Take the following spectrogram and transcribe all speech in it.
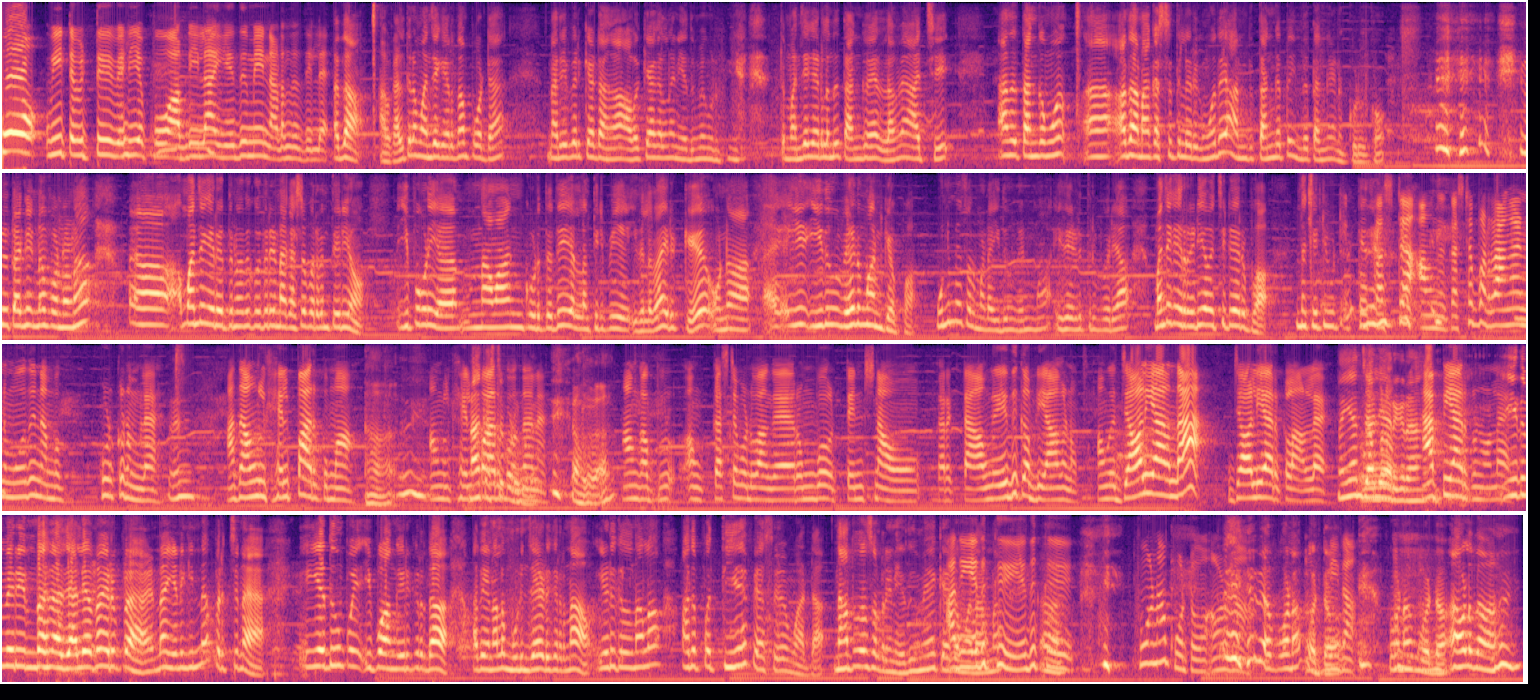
போ வீட்டை விட்டு வெளியே போ அப்படிலாம் எதுவுமே நடந்ததில்லை. அதான் அவள் கழுத்தில் மஞ்சள் கயிறு தான் போட்டேன். நிறைய பேர் கேட்டாங்க அவள் கேட்கலாம் நீ எதுவுமே கொடுப்பீங்க? மஞ்சள் கயிறுலேருந்து தங்கம் எல்லாமே ஆச்சு. அந்த தங்கமும் அதான் நான் கஷ்டத்தில் இருக்கும்போது அந்த தங்கத்தை இந்த தங்கம் எனக்கு கொடுக்கும். இந்த தங்கம் என்ன பண்ணோன்னா மஞ்சள் கயிறு எடுத்துன்னு வந்து குதிரை நான் கஷ்டப்படுறேன்னு தெரியும். இப்போ கூட நான் வாங்கி கொடுத்தது எல்லாம் திருப்பி இதில் தான் இருக்குது ஒன்றும் இதுவும் வேணுமான்னு கேட்பா. ஒன்றுமே சொல்ல மாட்டா இதுவும் வேணுமா? இதை எடுத்துகிட்டு போறியா? மஞ்சள் கயிறு ரெடியாக வச்சுட்டே இருப்பா. இந்த கட்டி விட்டு கஷ்டம் அவங்க கஷ்டப்படுறாங்கன்னும் போது நம்ம கொடுக்கணும்ல. அது அவங்களுக்கு ஹெல்ப்பாக இருக்குமா. அவங்களுக்கு நான் ஹெல்ப்பாக இருக்கும் தானே? அவங்க அப்புறம் அவங்க கஷ்டப்படுவாங்க ரொம்ப டென்ஷன் ஆகும் கரெக்டாக அவங்க எதுக்கு அப்படி ஆகணும்? அவங்க ஜாலியாக இருந்தா ஜாலியாக இருக்கலாம்ல. நான் ஏன் ஜாலியாக இருக்கிறேன்? ஹாப்பியாக இருக்கணும்ல. இதுமாரி இருந்தால் நான் ஜாலியாக தான் இருப்பேன். நான் எனக்கு என்ன பிரச்சனை? எதுவும் போய் இப்போ அங்கே இருக்கிறதா? அதை என்னால் முடிஞ்சா எடுக்கிறேன்னா எடுக்கலனாலும் அதை பற்றியே பேசவே மாட்டா. நான் தான் சொல்கிறேன் எதுவுமே கேட்க அது எதுக்கு எதுக்கு? போனா போட்டோம் அவ்வளோதான் மாட்டேன் போனால் போட்டோம். போனால் போட்டோம். அவ்வளோதான்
